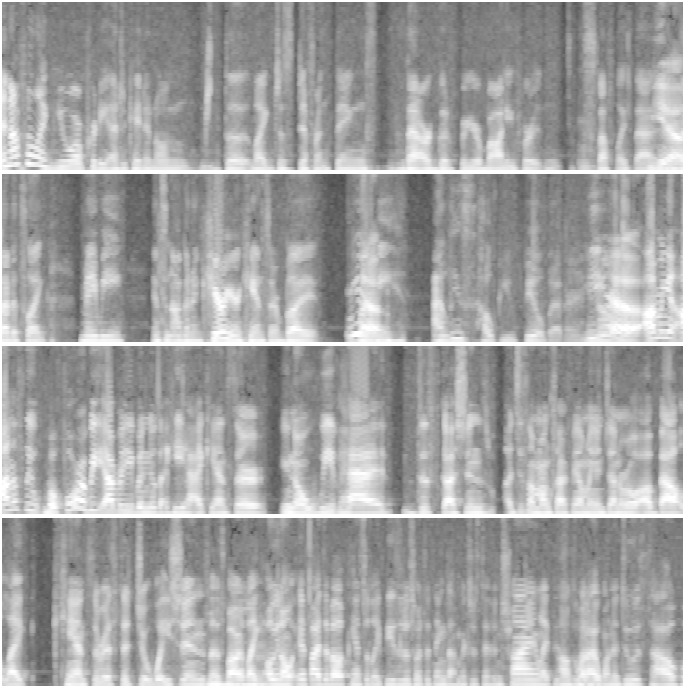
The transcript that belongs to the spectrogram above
And I feel like you are pretty educated on the like just different things that are good for your body for stuff like that. And Yeah. that it's like maybe it's not going to cure your cancer, but Yeah. let me at least help you feel better. You know? Yeah, I mean, honestly, before we ever even knew that he had cancer, you know, we've had discussions just amongst our family in general about like cancerous situations as far as like, mm-hmm. oh, you know, if I develop cancer, like these are the sorts of things I'm interested in trying. Like, this is what I want to do. This is how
